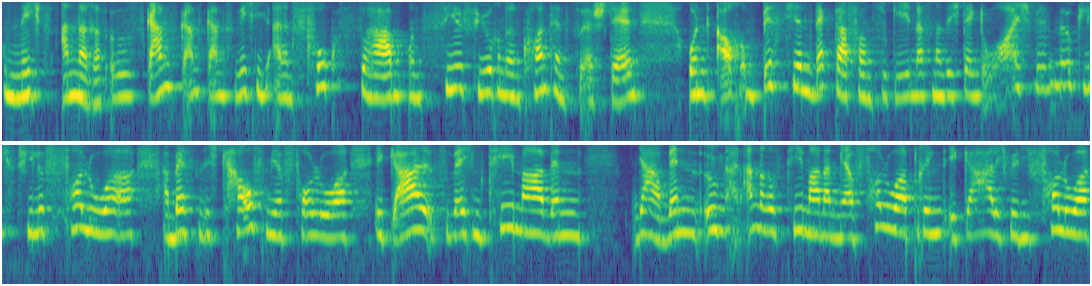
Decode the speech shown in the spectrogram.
um nichts anderes. Also es ist ganz, ganz, ganz wichtig, einen Fokus zu haben und zielführenden Content zu erstellen, und auch ein bisschen weg davon zu gehen, dass man sich denkt, oh, ich will möglichst viele Follower. Am besten ich kaufe mir Follower, egal zu welchem Thema, wenn ja, wenn irgendein anderes Thema dann mehr Follower bringt, egal, ich will die Follower,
